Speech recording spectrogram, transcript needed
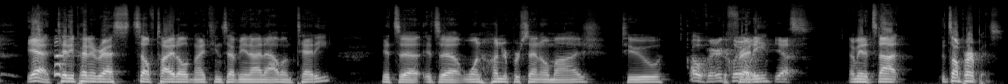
yeah. Teddy Pendergrass, self-titled 1979 album Teddy. It's a it's a 100% homage to. Oh, very The clearly. Freddy? Yes. I mean, it's not. It's on purpose.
